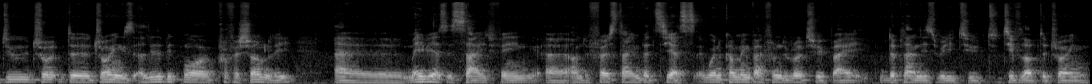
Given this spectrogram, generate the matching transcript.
do draw- the drawings a little bit more professionally, uh, maybe as a side thing uh, on the first time. But yes, when coming back from the road trip, I the plan is really to, to develop the drawing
